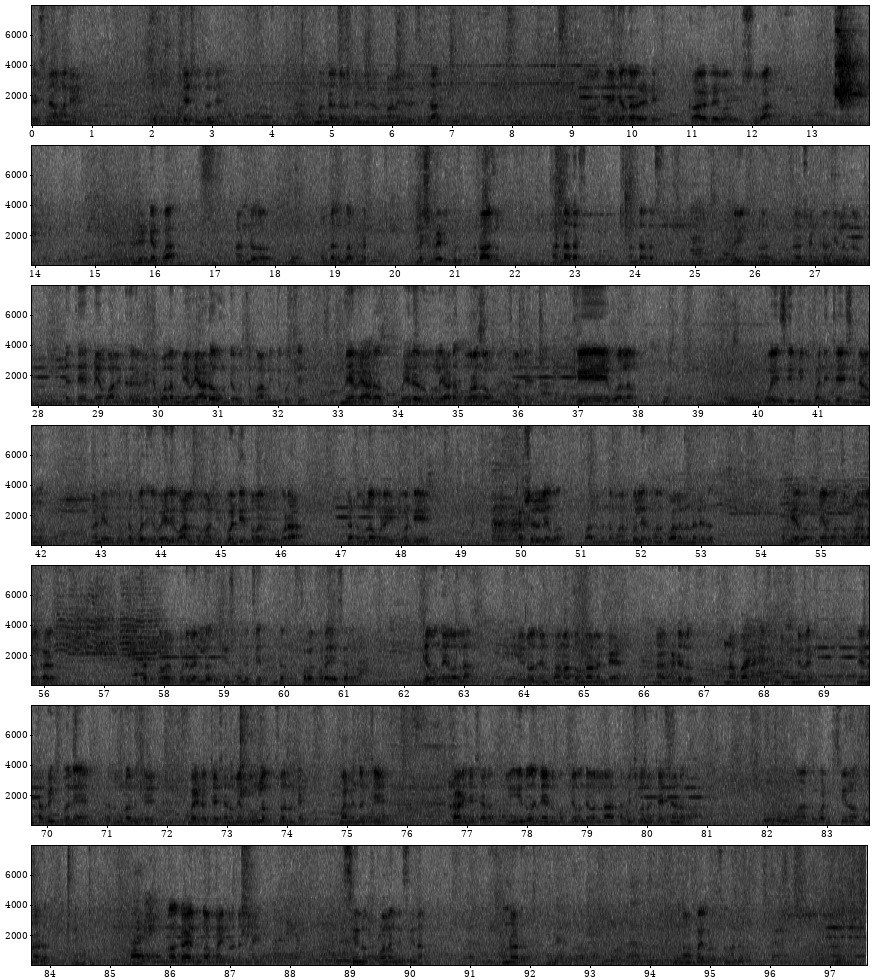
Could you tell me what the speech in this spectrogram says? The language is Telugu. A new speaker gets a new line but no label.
చేసినామనే ఒక ఉద్దేశంతోనే మండల కన్వీనర్ పాలగిరి సిద్ధ. Jayachandra Reddy car driver Shiva Reddappa and అవకాశం కాకుండా లక్ష్మీరెడ్డి కొడుకు Raju and others and others Shankar వీళ్ళందరూ అయితే మేము వాళ్ళ ఇంటి దగ్గరికి అయితే పోవాలా మేము యాడో ఉంటే వచ్చి మా మీదకి వచ్చి మేము యాడో వేరే రూముల్లో యాడో దూరంగా ఉండి కూర్చుంటే కేవలం వైసీపీకి పని చేసినాము అనేది ఒకటి తప్పదు. ఇంకా వేరే వాళ్ళకు మాకు ఎటువంటి ఇంతవరకు కూడా గతంలో కూడా ఎటువంటి కక్షలు లేవు. వాళ్ళ మీద మనకు లేదు మనకు వాళ్ళ మీద లేదు. కేవలం మేము మానవుల క- తీసుకొని వచ్చి ద- కూడా వేశారు. దేవుని దయవల్ల ఈరోజు నేను ప్రాణాలతో ఉండాలంటే నా బిడ్డలు నా భార్య చేసుకునే పుణ్యమే. నేను తప్పించుకొని రూమ్లో నుంచి బయట వచ్చేసాను. మేము రూమ్లో కూర్చొని ఉంటే మా మీద వచ్చి దాడి చేశారు. ఈరోజు నేను దేవుని దయ వల్ల తప్పించుకొని వచ్చేసాను. మాతో పాటు సీను ఉన్నాడు. గాయాలు ఉందో అబ్బాయి కూడా తగిలినాయి సీను కోనంగి సీన ఉన్నాడు. ఆ అబ్బాయి కూడా వస్తున్నాడు.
